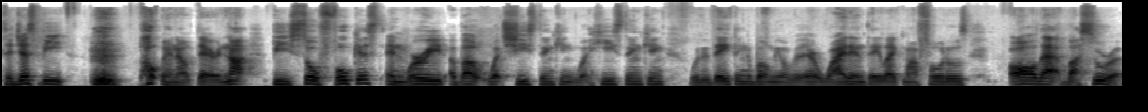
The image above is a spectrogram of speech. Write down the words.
to just be potent out there and not be so focused and worried about what she's thinking, what he's thinking, what do they think about me over there? Why didn't they like my photos? all that basura.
